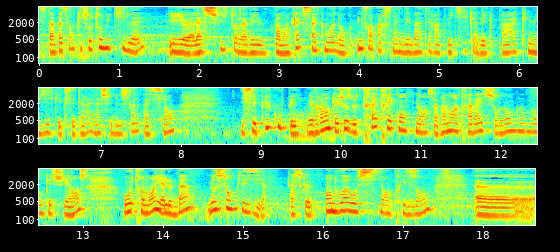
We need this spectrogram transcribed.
C'était un patient qui s'automutilait et euh, à la suite, on avait eu pendant 4-5 mois, donc une fois par semaine, des bains thérapeutiques avec Pâques, musique, etc. Et à la suite de ça, le patient, il s'est plus coupé, mais vraiment quelque chose de très très contenant. C'est vraiment un travail sur longue, longue, longue échéance. Autrement, il y a le bain notion plaisir, parce qu'on doit aussi en prison euh,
